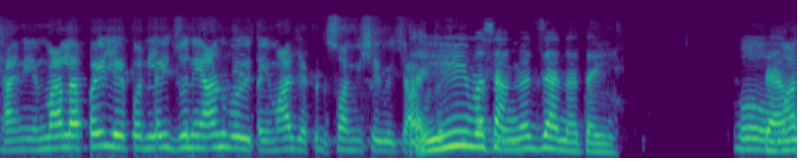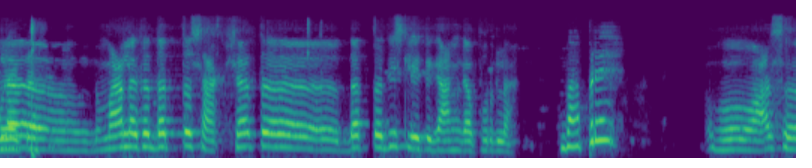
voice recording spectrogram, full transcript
छान आहे. मला पहिले पण लई जुने अनुभव आहे ताई माझ्याकडे स्वामी सेवेचे ताई मग. सांगत जा ना ताई. हो त्यामुळे मला मला तर दत्त साक्षात अं, दत्त दिसले ते गाणगापूरला. बापरे! हो असं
